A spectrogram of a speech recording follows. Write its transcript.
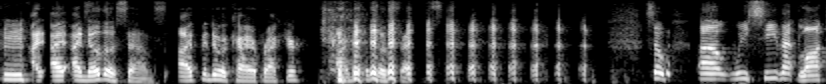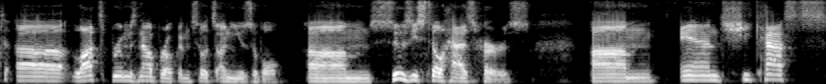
Hmm. I, I I know those sounds. I've been to a chiropractor. I know those sounds. so uh, we see that Lot uh, Lot's broom is now broken, so it's unusable. Um, Sucy still has hers, um, and she casts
